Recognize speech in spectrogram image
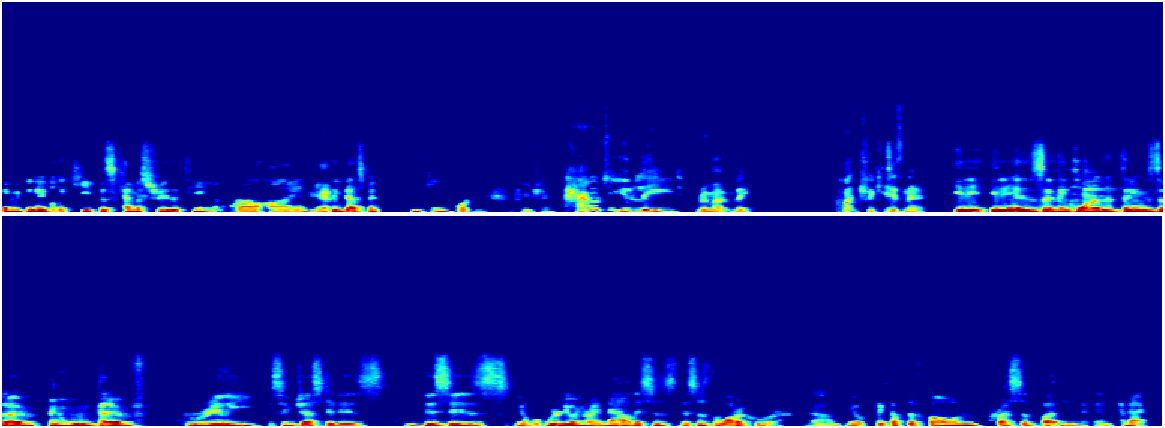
and we've been able to keep this chemistry the team and morale high, and yeah. I think that's been hugely important. Hugely. How do you lead remotely? Quite tricky, isn't it? It it is. I think one of the things that I've kind of really suggested is this is you know what we're doing right now this is this is the water cooler um, you know pick up the phone press a button and connect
